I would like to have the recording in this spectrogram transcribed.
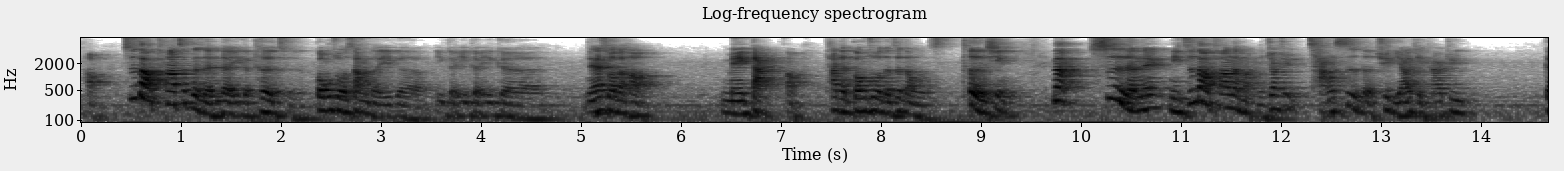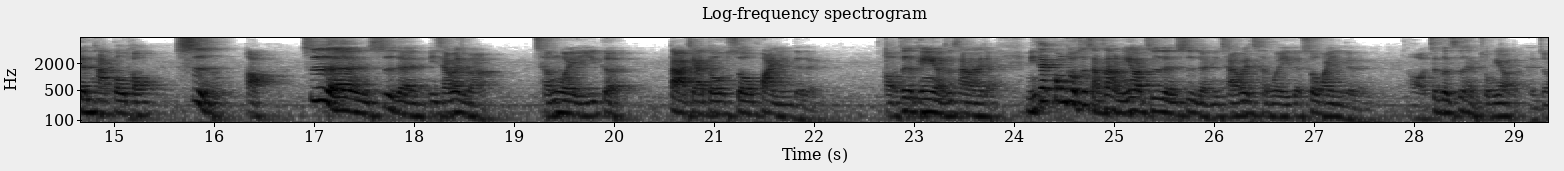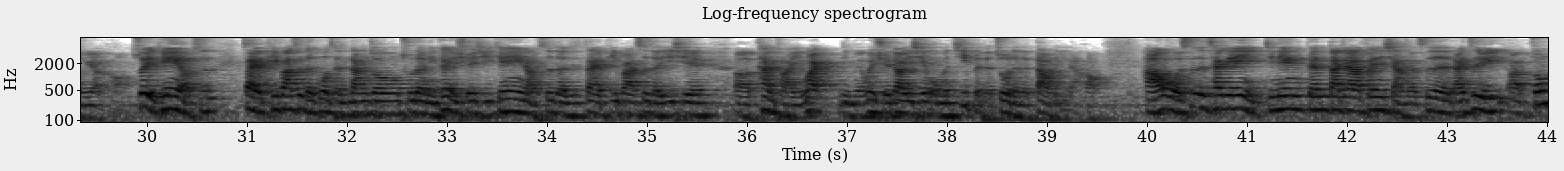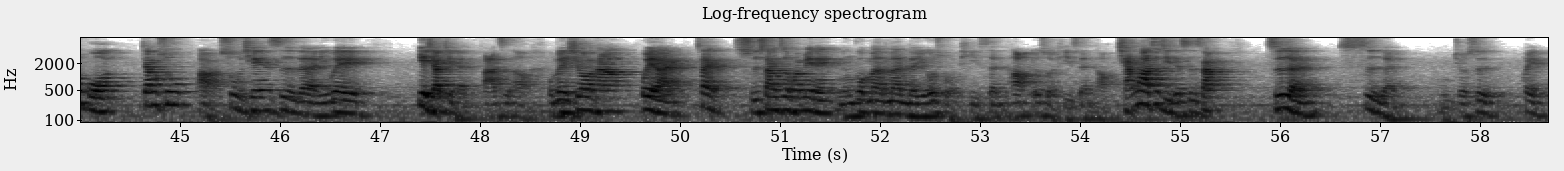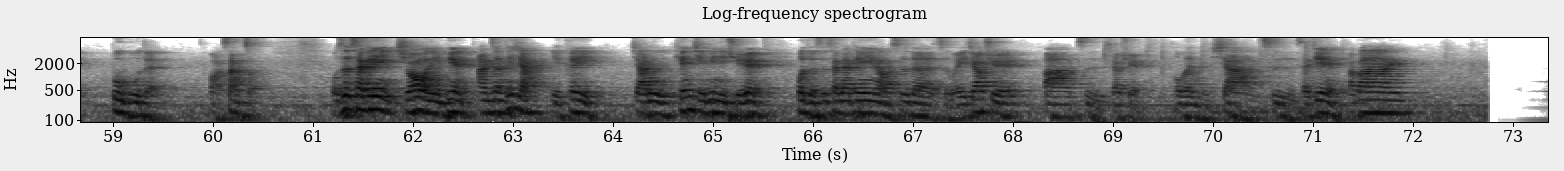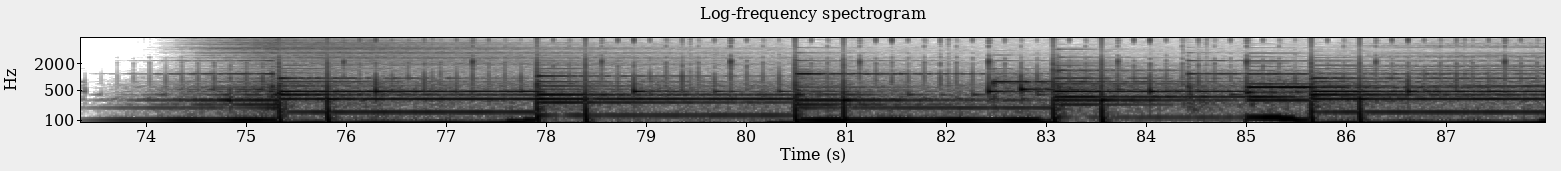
好，知道他这个人的一个特质，工作上的一个一个一个一个，人家说的哈，美感哈。他的工作的这种特性，那世人呢？你知道他了嘛？你就要去尝试的去了解他，去跟他沟通，是嘛好知人是人，你才会怎么成为一个大家都受欢迎的人。好，这个天意老师常常讲，你在工作职场上，你要知人是人，你才会成为一个受欢迎的人。哦，这个是很重要的，很重要的哦。所以天意老师。在批发式的过程当中，除了你可以学习天意老师的在批发式的一些呃看法以外，你们会学到一些我们基本的做人的道理的哈。好，我是蔡天意，今天跟大家分享的是来自于啊中国江苏啊宿迁市的一位叶小姐的八字啊，我们也希望她未来在时尚这方面呢，能够慢慢的有所提升哈，有所提升哈，强化自己的时尚，知人是人，你就是会步步的往上走。我是蔡天翼，喜欢我的影片按赞分享，也可以加入天晴命理学院，或者是参加天翼老师的紫薇教学、八字教学。我们下次再见，拜拜。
